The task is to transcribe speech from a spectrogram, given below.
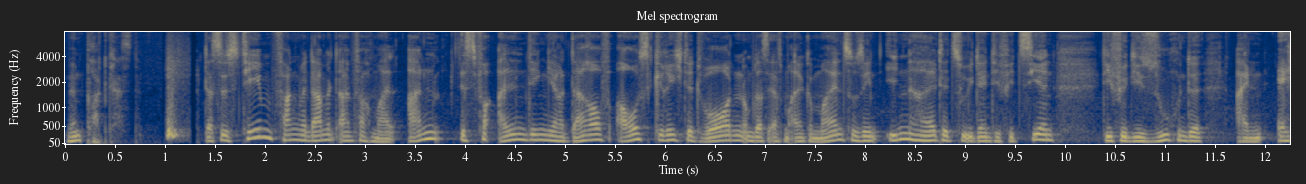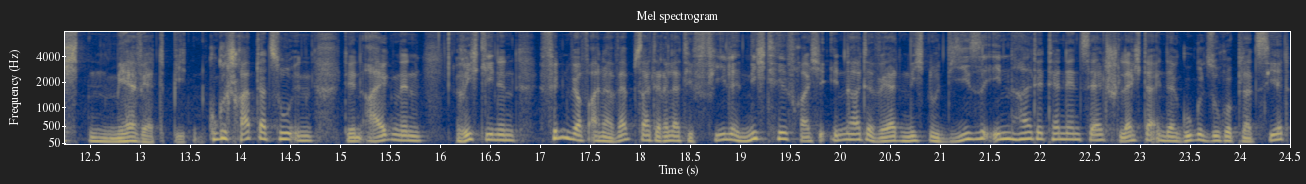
mit dem Podcast. Das System, fangen wir damit einfach mal an, ist vor allen Dingen ja darauf ausgerichtet worden, um das erstmal allgemein zu sehen, Inhalte zu identifizieren, die für die Suchende einen echten Mehrwert bieten. Google schreibt dazu, in den eigenen Richtlinien finden wir auf einer Webseite relativ viele nicht hilfreiche Inhalte, werden nicht nur diese Inhalte tendenziell schlechter in der Google-Suche platziert,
